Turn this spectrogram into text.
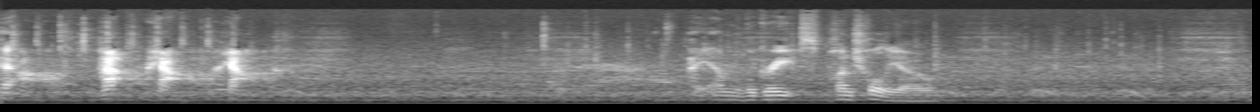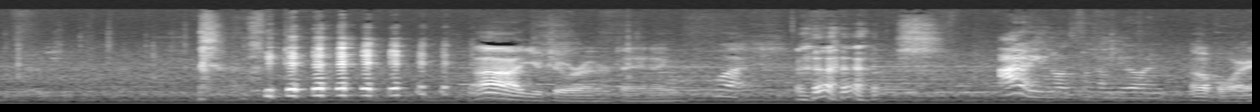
Ha, ha, ha, ha. I am the great Puncholio. Ah, you two are entertaining. What? I don't even know what the fuck I'm doing. oh boy.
